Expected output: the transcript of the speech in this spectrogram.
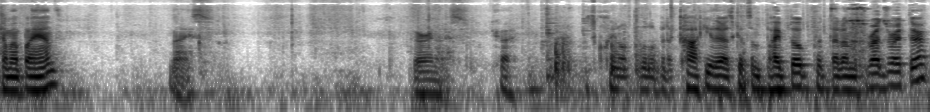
Come up by hand? Nice. Very nice. Okay. Let's clean off the little bit of cocky there. Let's get some pipe dope. Put that on the threads right there.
